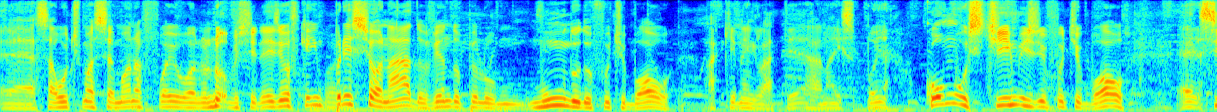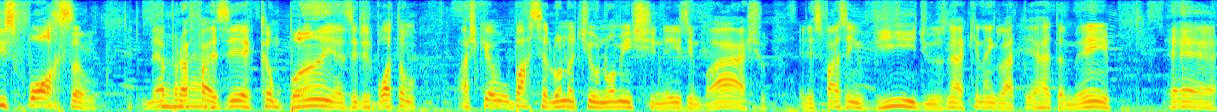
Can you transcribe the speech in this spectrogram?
é, essa última semana foi o ano novo chinês e eu fiquei impressionado vendo pelo mundo do futebol aqui na Inglaterra, na Espanha, como os times de futebol é, se esforçam né, para É. fazer campanhas. Eles botam, acho que o Barcelona tinha o nome em chinês embaixo. Eles fazem vídeos, né, aqui na Inglaterra também. É,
